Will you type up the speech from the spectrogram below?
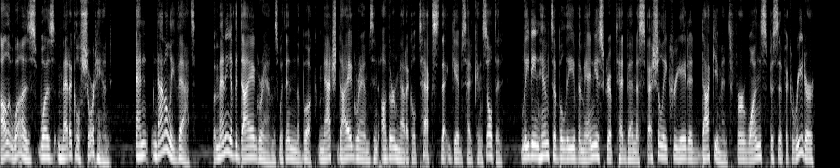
All it was was medical shorthand. And not only that, but many of the diagrams within the book matched diagrams in other medical texts that Gibbs had consulted, leading him to believe the manuscript had been a specially created document for one specific reader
